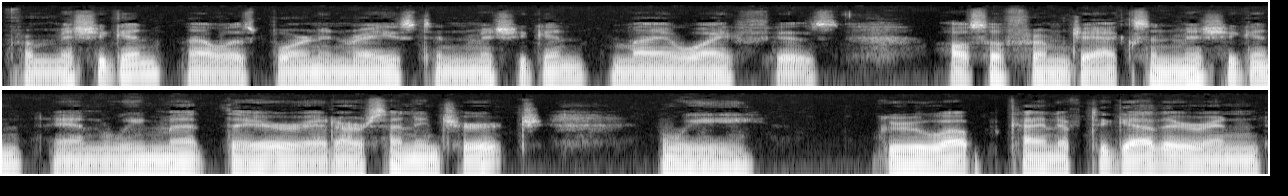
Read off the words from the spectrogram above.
from Michigan. I was born and raised in Michigan. My wife is also from Jackson, Michigan, and we met there at our sending church. We grew up kind of together and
